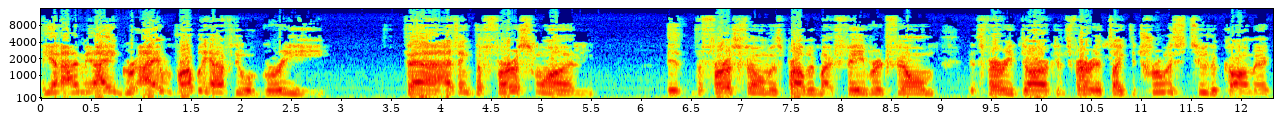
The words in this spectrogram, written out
yeah, I mean, I agree. I would probably have to agree that I think the first one, it, the first film is probably my favorite film. It's very dark. It's very, it's like the truest to the comic.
